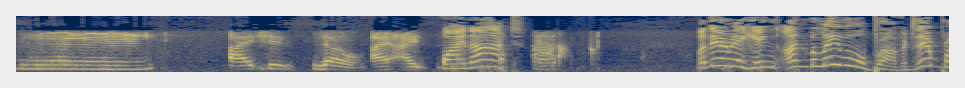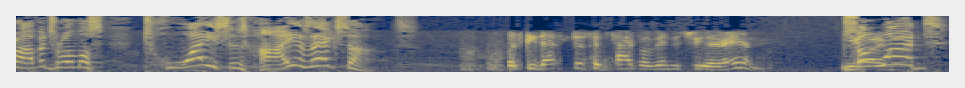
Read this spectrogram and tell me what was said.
Mm, I should no. I. Why not? But they're making unbelievable profits. Their profits are almost twice as high as Exxon's. But see, that's just the type of industry they're in. You so what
